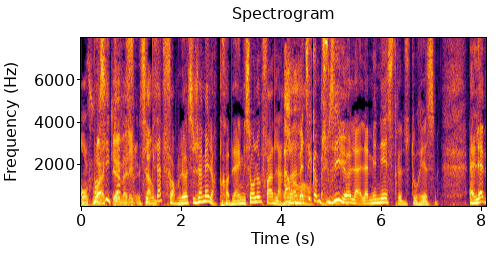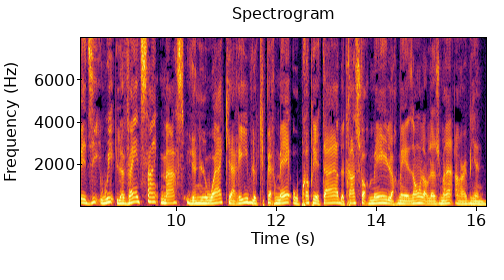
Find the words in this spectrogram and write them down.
On voit que Valérie Ces plateformes-là, c'est jamais leur problème. Ils sont là pour faire de l'argent. Mais tu sais, comme ben tu dis, là, la, ministre du Tourisme, elle avait dit, oui, le 25 mars, il y a une loi qui arrive qui permet aux propriétaires de transformer leur maison, leur logement en Airbnb.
